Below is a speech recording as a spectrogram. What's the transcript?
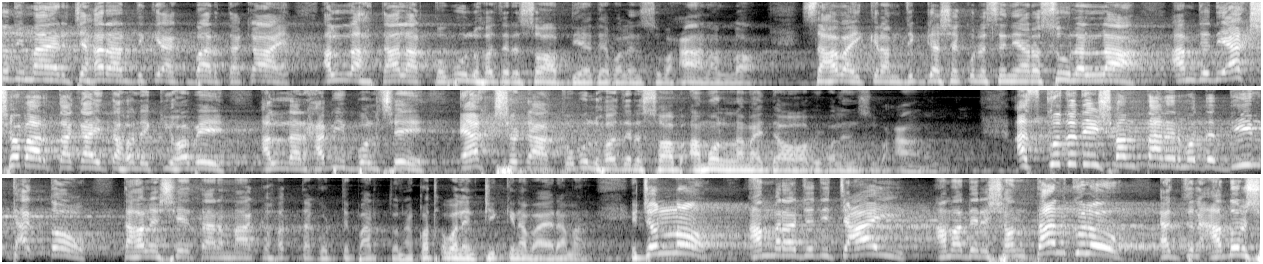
যদি মায়ের চেহারার দিকে একবার তাকায়, আল্লাহ তালা কবুল হজের সব দিয়ে দেয়, বলেন সুবহান আল্লাহ সাহাবা ইকরাম জিজ্ঞাসা করেছেন, ইয়া রসুল আল্লাহ আমি যদি একশো বার তাকাই তাহলে কি হবে? আল্লাহর হাবিব বলছে, একশোটা কবুল হজের সব আমল নামায় দেওয়া হবে, বলেন সুবহান আল্লাহ আজকে যদি সন্তানের মধ্যে দিন থাকতো, তাহলে সে তার মাকে হত্যা করতে পারতো না। কথা বলেন ঠিক কিনা ভাইয়ের আমার? এজন্য আমরা যদি চাই আমাদের সন্তানগুলো একজন আদর্শ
